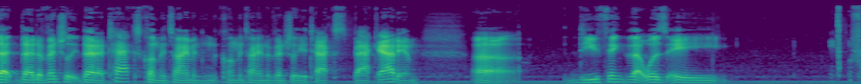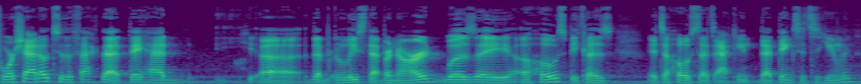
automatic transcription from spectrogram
that that eventually that attacks Clementine and Clementine eventually attacks back at him? Uh, do you think that was a foreshadow to the fact that they had uh, that at least that Bernard was a, a host because it's a host that's acting that thinks it's a human?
